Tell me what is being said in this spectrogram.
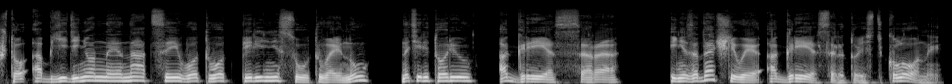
что объединенные нации вот-вот перенесут войну на территорию агрессора, и незадачливые агрессоры, то есть клоны,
